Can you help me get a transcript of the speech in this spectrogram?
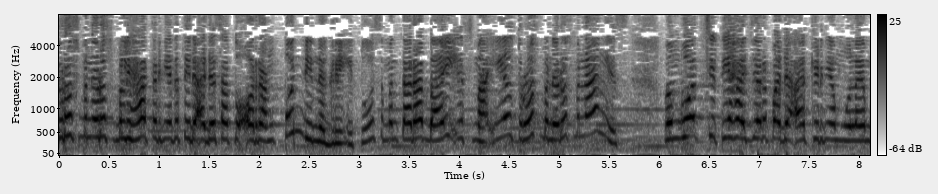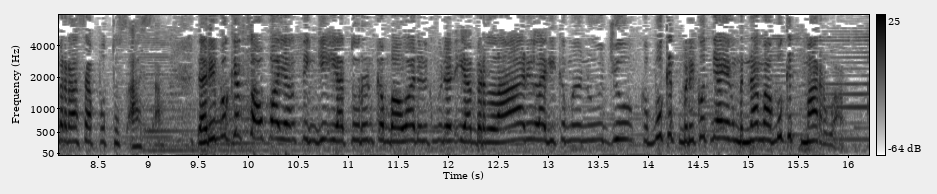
Terus menerus melihat ternyata tidak ada satu orang pun di negeri itu, sementara bayi Ismail terus menerus menangis. Membuat Siti Hajar pada akhirnya mulai merasa putus asa. Dari bukit sofa yang tinggi ia turun ke bawah dan kemudian ia berlari lagi ke menuju ke bukit berikutnya yang bernama Bukit Marwah.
